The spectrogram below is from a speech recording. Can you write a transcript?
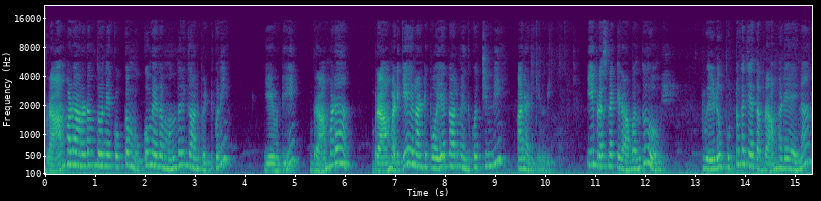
బ్రాహ్మడు అనడంతోనే కుక్క ముక్కు మీద ముందరి కాను పెట్టుకుని ఏమిటి? బ్రాహ్మడా? బ్రాహ్మడికే ఇలాంటి పోయే కాలం ఎందుకొచ్చింది? అని అడిగింది. ఈ ప్రశ్నకి రాబందు వీడు పుట్టుక చేత బ్రాహ్మడే అయినా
